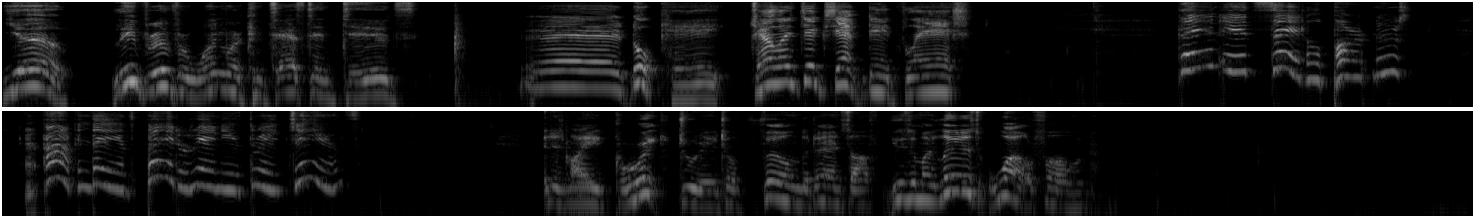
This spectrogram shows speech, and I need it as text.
Yo, leave room for one more contestant, dudes. Uh, okay. Challenge accepted, Flash. Then it's settled, partners. And I can dance better than you three gents. It is my great duty to film the dance off using my latest wild phone.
